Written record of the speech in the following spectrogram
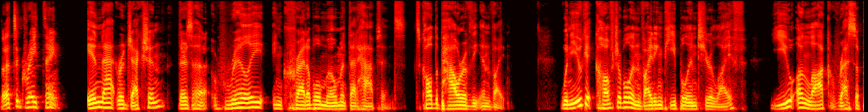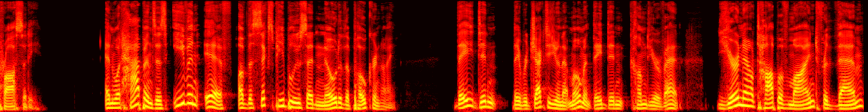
That's a great thing. In that rejection, there's a really incredible moment that happens. It's called the power of the invite. When you get comfortable inviting people into your life, you unlock reciprocity. And what happens is, even if of the six people who said no to the poker night, they didn't they rejected you in that moment, they didn't come to your event. You're now top of mind for them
